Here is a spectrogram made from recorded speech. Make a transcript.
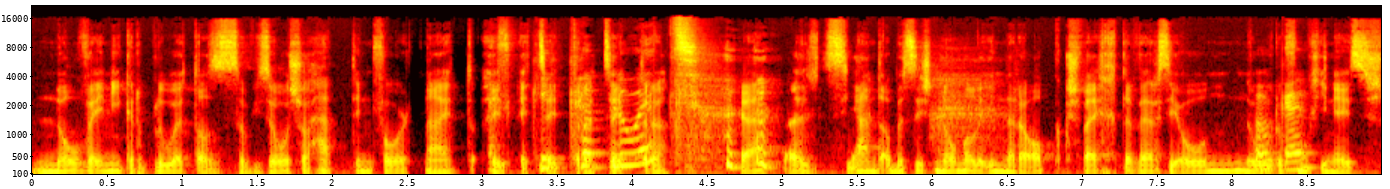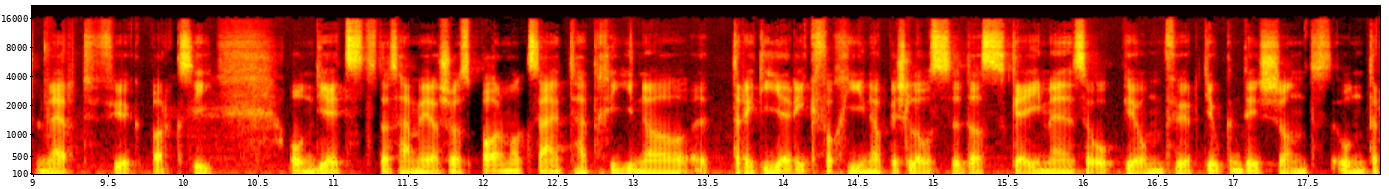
noch weniger Blut, als es sowieso schon hat in Fortnite etc. etc. ja, äh, sie haben, aber es ist nochmal in einer abgeschwächten Version nur okay. auf dem chinesischen Markt verfügbar gewesen. Und jetzt, das haben wir ja schon ein paar Mal gesagt, hat China, die Regierung von China beschlossen, dass Game ein Opium für die Jugend ist ist und unter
